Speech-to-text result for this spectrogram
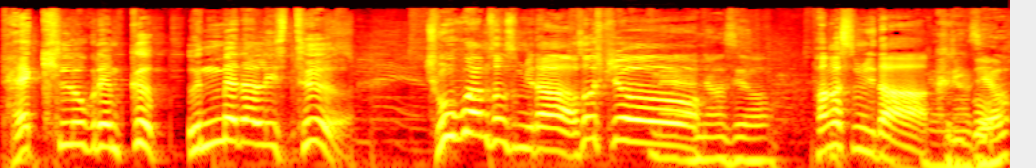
100kg급 은메달리스트 조구함 선수입니다. 어서 오십시오. 네, 안녕하세요. 반갑습니다. 네, 그리고 안녕하세요.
